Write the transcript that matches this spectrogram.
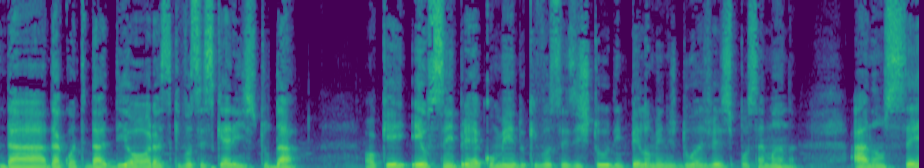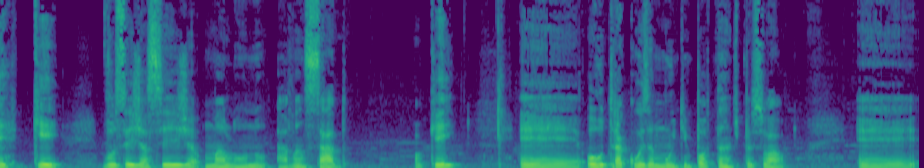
da, da quantidade de horas que vocês querem estudar. Ok? Eu sempre recomendo que vocês estudem pelo menos duas vezes por semana, a não ser que você já seja um aluno avançado. Ok? É, outra coisa muito importante, pessoal, é,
